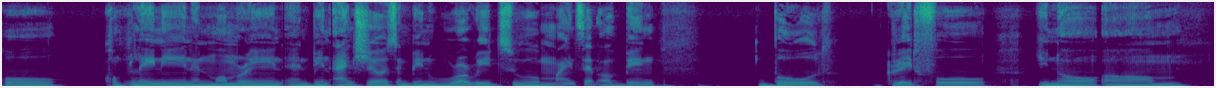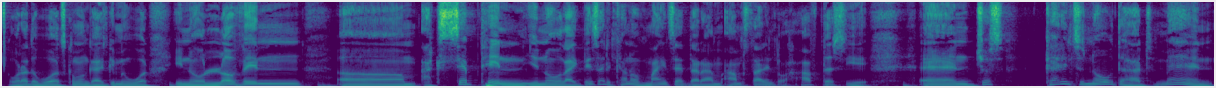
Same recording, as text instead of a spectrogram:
whole complaining and murmuring and being anxious and being worried to a mindset of being bold grateful you know um what are the words? Come on guys give me word. You know loving um accepting you know like these are the kind of mindset that i'm i'm starting to have this year. And just getting to know that man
